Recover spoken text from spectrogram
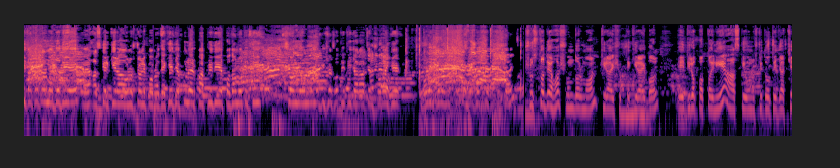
ফিতা কাটার মধ্য দিয়ে আজকের ক্রীড়া অনুষ্ঠানে আমরা দেখি যে ফুলের পাপড়ি দিয়ে প্রধান অতিথি, সঙ্গে অন্যান্য বিশেষ অতিথি যারা আছেন সবাইকে। সুস্থ দেহ, সুন্দর মন কিরাই শক্তি কিরাই বল, এই দৃঢ় প্রত্যয় নিয়ে আজকে অনুষ্ঠিত হতে যাচ্ছে।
